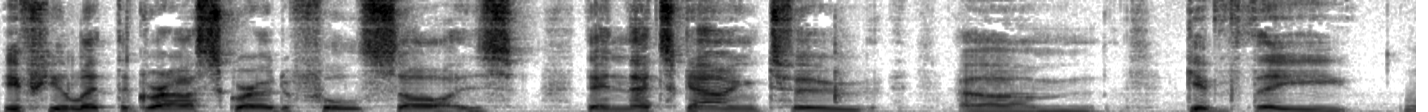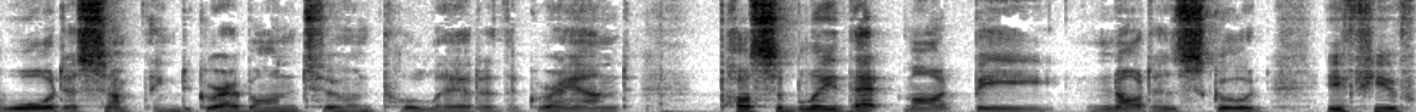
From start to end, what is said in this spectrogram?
If you let the grass grow to full size, then that's going to um, give the water something to grab onto and pull out of the ground. Possibly that might be not as good. If you've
